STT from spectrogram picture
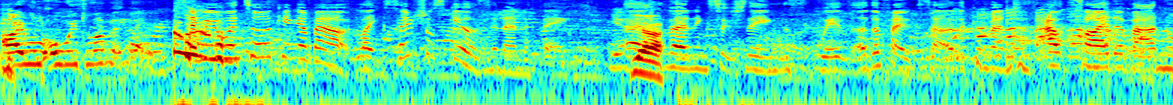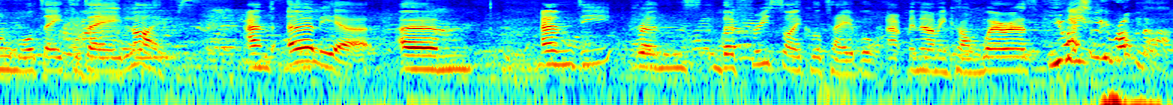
I will always love it though. So we were talking about like social skills in anything, uh, Yeah. learning such things with other folks at other conventions outside of our normal day-to-day lives. And earlier, um, Andy runs the free cycle table at MinamiCon, whereas You he actually run that.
